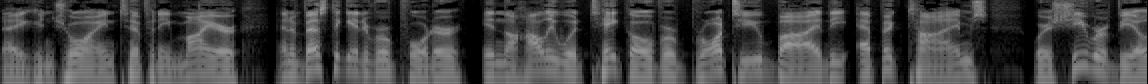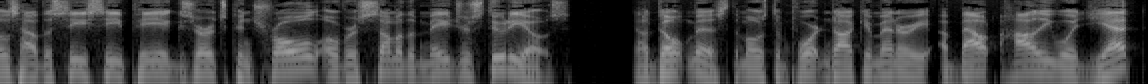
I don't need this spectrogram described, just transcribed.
Now you can join Tiffany Meyer, an investigative reporter in the Hollywood Takeover brought to you by the Epoch Times, where she reveals how the CCP exerts control over some of the major studios. Now, don't miss the most important documentary about Hollywood yet.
